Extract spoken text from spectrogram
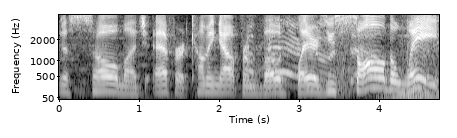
Just so much effort coming out from both players. You saw the way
